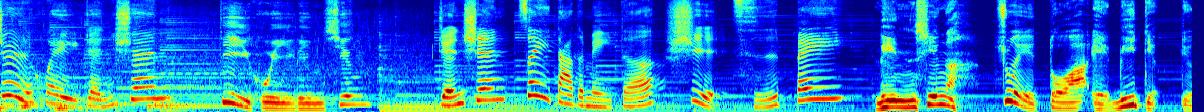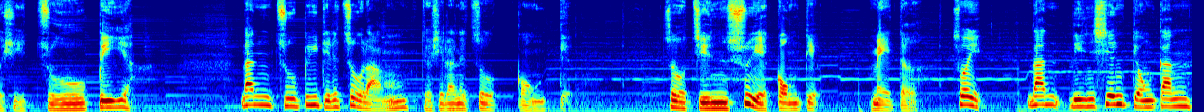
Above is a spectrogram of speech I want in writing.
智慧人生，智慧人生。人生最大的美德是慈悲。人生啊，最大的美德就是慈悲啊。咱慈悲伫咧做人，就是咱咧做功德，做真水的功德美德。所以，咱人生中间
